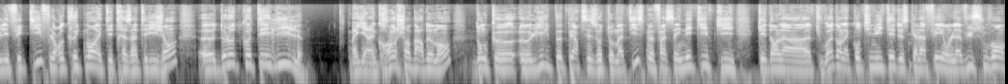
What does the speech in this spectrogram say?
l'effectif. Le recrutement a été très intelligent. Euh, de l'autre côté, Lille. Bah, il y a un grand chambardement, donc euh, euh, Lille peut perdre ses automatismes face à une équipe qui qui est dans la, tu vois, dans la continuité de ce qu'elle a fait. On l'a vu souvent,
